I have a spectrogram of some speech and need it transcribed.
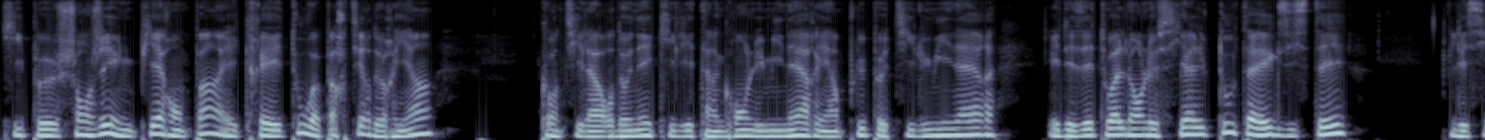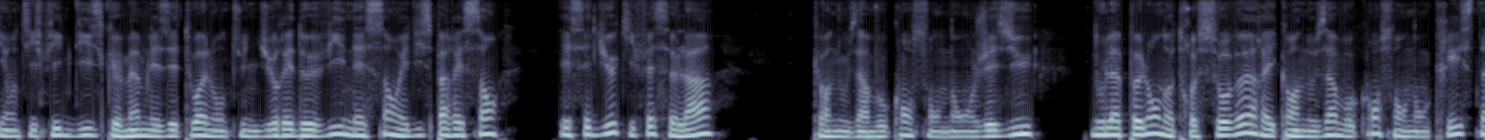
qui peut changer une pierre en pain et créer tout à partir de rien. Quand il a ordonné qu'il y ait un grand luminaire et un plus petit luminaire, et des étoiles dans le ciel, tout a existé. Les scientifiques disent que même les étoiles ont une durée de vie naissant et disparaissant, et c'est Dieu qui fait cela. Quand nous invoquons son nom Jésus, nous l'appelons notre Sauveur, et quand nous invoquons son nom Christ,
